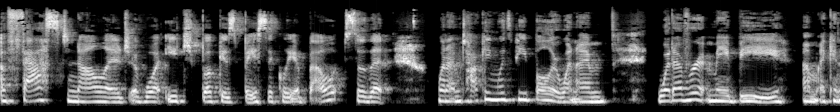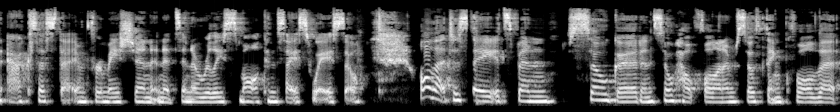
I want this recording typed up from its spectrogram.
a, fast knowledge of what each book is basically about so that when I'm talking with people or when I'm whatever it may be, um, I can access that information and it's in a really small, concise way. So all that to say, it's been so good and so helpful. And I'm so thankful that,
